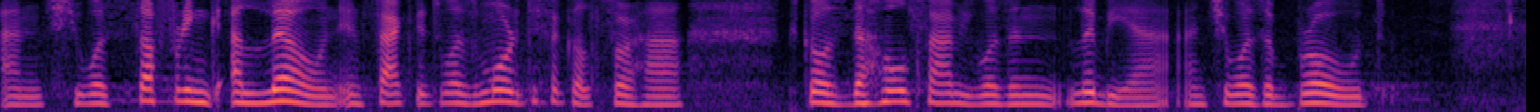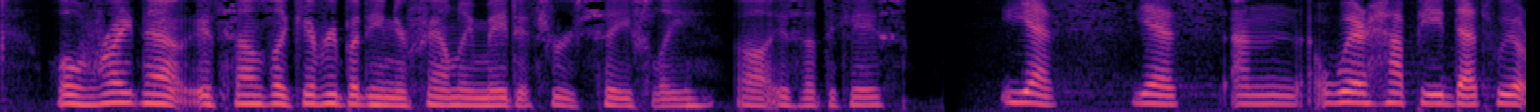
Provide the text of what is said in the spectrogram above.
and she was suffering alone. In fact, it was more difficult for her because the whole family was in Libya and she was abroad Well, right now it sounds like everybody in your family made it through safely. Uh, is that the case? Yes, yes, and we're happy that we're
